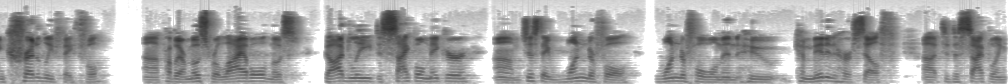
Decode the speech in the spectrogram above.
incredibly faithful, probably our most reliable, most godly disciple maker. Um, just a wonderful, wonderful woman who committed herself uh, to discipling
